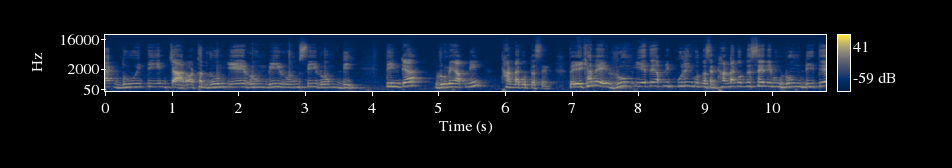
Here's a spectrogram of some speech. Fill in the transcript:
এক, দুই, তিন, চার, অর্থাৎ room A room B room C room D তিনটা রুমে আপনি ঠান্ডা করতেছেন। তো এইখানে রুম এতে আপনি কুলিং করতেছেন, ঠান্ডা করতেছেন এবং রুম ডিতে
